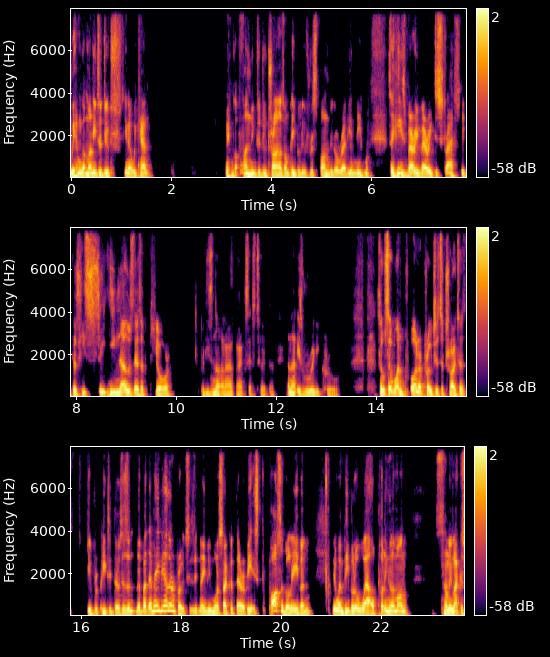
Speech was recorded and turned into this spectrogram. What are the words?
we haven't got money to do, you know, we can't, we haven't got funding to do trials on people who've responded already and need more. So he's very, very distressed because he see, he knows there's a cure, but he's not allowed access to it. And that is really cruel. So, so one one approach is to try to give repeated doses. And, but there may be other approaches. It may be more psychotherapy. It's possible even when people are well, putting them on something like a,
